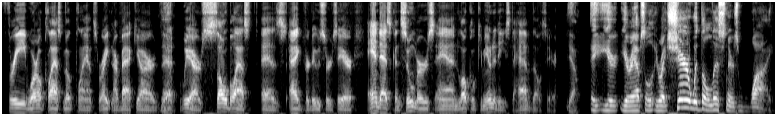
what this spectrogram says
three world class milk plants right in our backyard that we are so blessed as ag producers here and as consumers and local communities to have those here. Yeah, you're you're absolutely right. Share with the listeners why.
